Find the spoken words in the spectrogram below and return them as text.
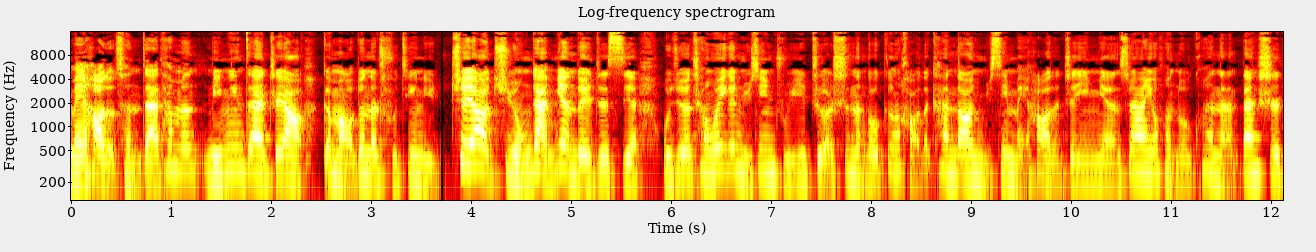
美好的存在，他们明明在这样更矛盾的处境里，却要去勇敢面对这些。我觉得成为一个女性主义者是能够更好的看到女性美好的这一面。虽然有很多困难，但是，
